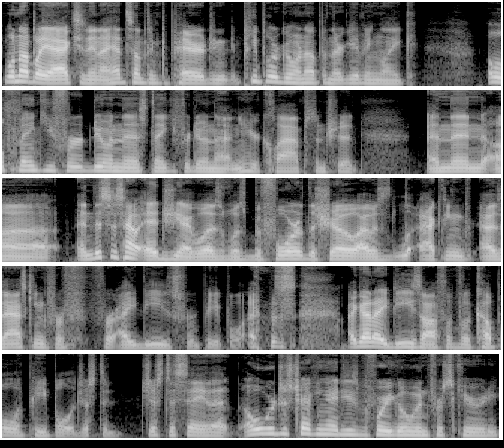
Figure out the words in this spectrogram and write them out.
Well, not by accident. I had something prepared, and people are going up and they're giving like, "Oh, thank you for doing this, thank you for doing that," and you hear claps and shit. And then, uh, and this is how edgy I was. Was before the show, I was acting. I was asking for for IDs for people. I was, I got IDs off of a couple of people just to just to say that. Oh, we're just checking IDs before you go in for security.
